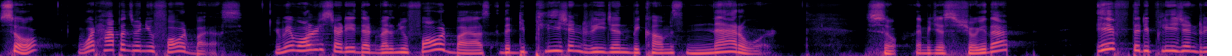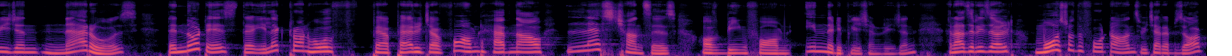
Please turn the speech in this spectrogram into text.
So what happens when you forward bias? You may have already studied that when you forward bias, the depletion region becomes narrower. So let me just show you that. If the depletion region narrows, then notice the electron hole pair which are formed have now less chances of being formed in the depletion region. And as a result, most of the photons which are absorbed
